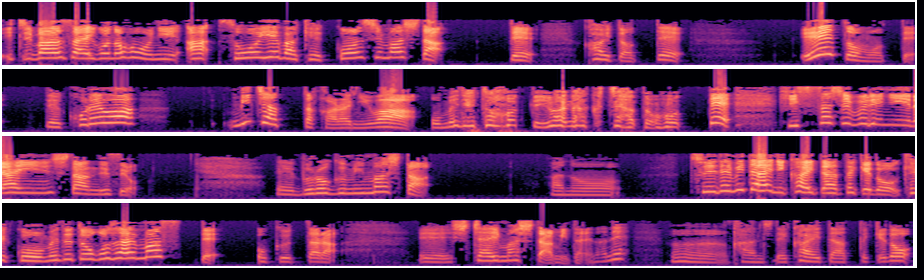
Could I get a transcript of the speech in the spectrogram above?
一番最後の方に、あ、そういえば結婚しましたって書いてあって、ええと思って。で、これは、見ちゃったからには、おめでとうって言わなくちゃと思って、久しぶりに LINE したんですよ。えーブログ見ました。あのついでみたいに書いてあったけど、結構おめでとうございますって送ったら、えーしちゃいましたみたいなね、うん、感じで書いてあったけど、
